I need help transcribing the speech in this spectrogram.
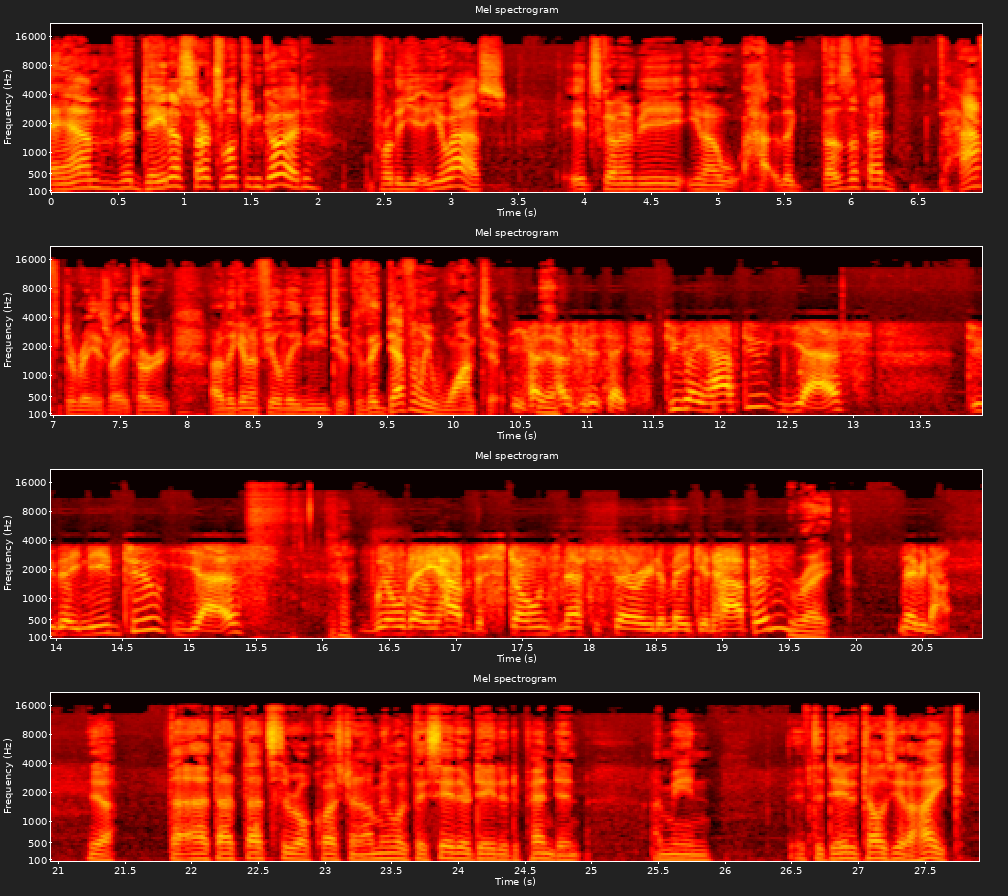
and the data starts looking good for the U.S., it's going to be, you know, how, like, does the Fed have to raise rates, or are they going to feel they need to? Because they definitely want to. Yeah, Yeah. I was going to say, do they have to? Yes. Do they need to? Yes. Will they have the stones necessary to make it happen? Right. Maybe not. Yeah. That that that's the real question. I mean, look, they say they're data dependent. I mean, if the data tells you to hike, And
